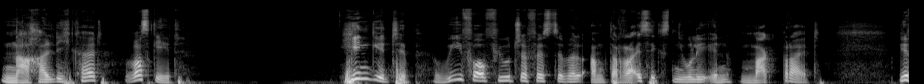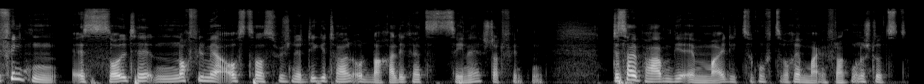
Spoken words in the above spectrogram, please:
Nachhaltigkeit, was geht? Hingetipp We for Future Festival am 30. Juli in Marktbreit. Wir finden, es sollte noch viel mehr Austausch zwischen der digitalen und Nachhaltigkeitsszene stattfinden. Deshalb haben wir im Mai die Zukunftswoche Mainfranken unterstützt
